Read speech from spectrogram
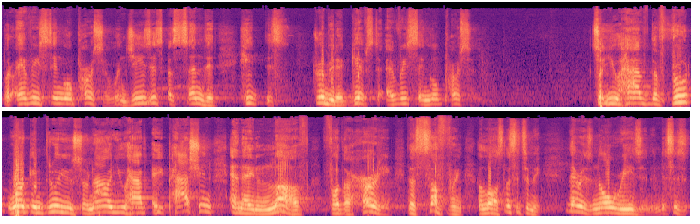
But every single person, when Jesus ascended, he, distributed gifts to every single person. So you have the fruit working through you. So now you have a passion and a love for the hurting, the suffering, the loss. Listen to me. There is no reason, and this is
